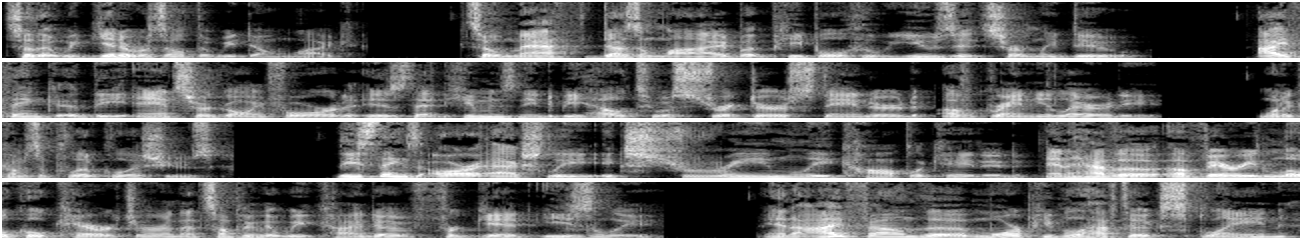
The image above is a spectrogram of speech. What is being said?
so that we get a result that we don't like so math doesn't lie but people who use it certainly do I think the answer going forward is that humans need to be held to a stricter standard of granularity when it comes to political issues. These things are actually extremely complicated and have a, a very local character, and that's something that we kind of forget easily. And I found the more people have to explain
